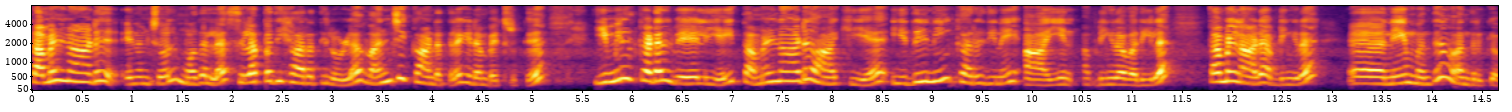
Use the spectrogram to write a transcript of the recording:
தமிழ்நாடு என்னும் சொல் முதல்ல சிலப்பதிகாரத்தில் உள்ள வஞ்சி காண்டத்தில் இடம்பெற்றிருக்கு. இமிழ்கடல் வேலியை தமிழ்நாடு ஆக்கிய இது நீ கருதினை ஆயின் அப்படிங்கிற வரியில் தமிழ்நாடு அப்படிங்கிற நேம் வந்து வந்திருக்கு.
